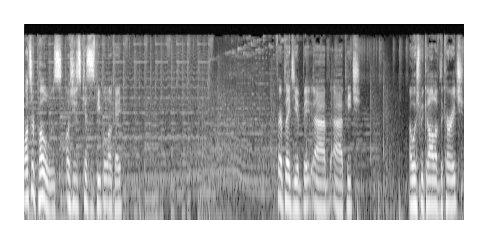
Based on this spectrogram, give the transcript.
What's her pose? Oh, she just kisses people? Okay. Fair play to you, uh, uh, Peach. I wish we could all have the courage.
